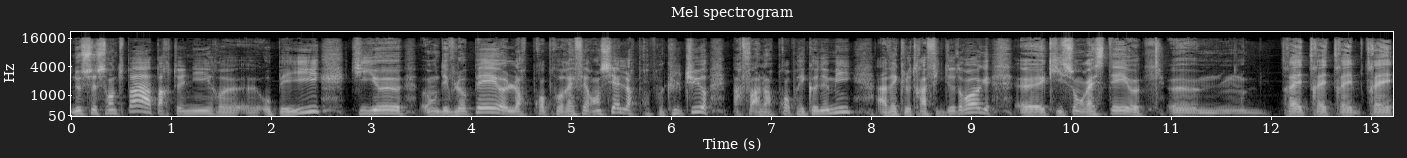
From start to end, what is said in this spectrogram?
ne se sentent pas appartenir euh, au pays, qui ont développé euh, leur propre référentiel, leur propre culture, parfois leur propre économie avec le trafic de drogue, euh, qui sont restés très très très très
